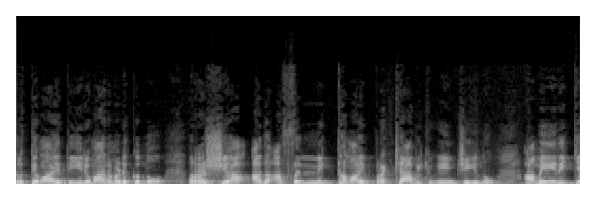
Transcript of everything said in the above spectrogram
കൃത്യമായ തീരുമാനമെടുക്കുന്നു. റഷ്യ അത് അസന്നിഗ്ധമായി പ്രഖ്യാപിക്കുകയും ചെയ്യുന്നു. അമേരിക്ക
